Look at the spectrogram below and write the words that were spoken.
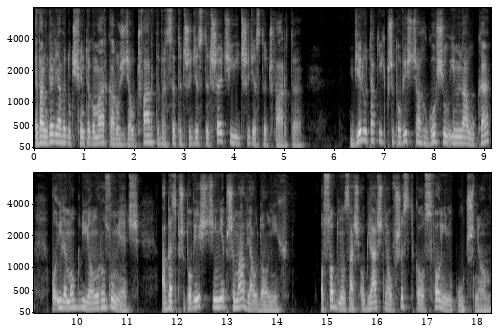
Ewangelia według świętego Marka, rozdział 4, wersety 33 i 34. W wielu takich przypowieściach głosił im naukę, o ile mogli ją rozumieć, a bez przypowieści nie przemawiał do nich. Osobno zaś objaśniał wszystko swoim uczniom.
